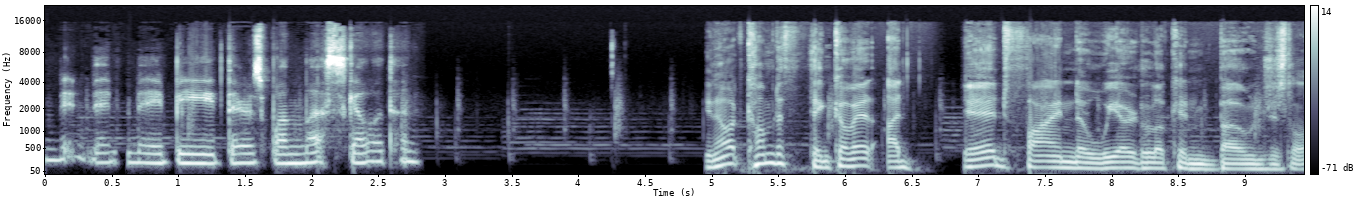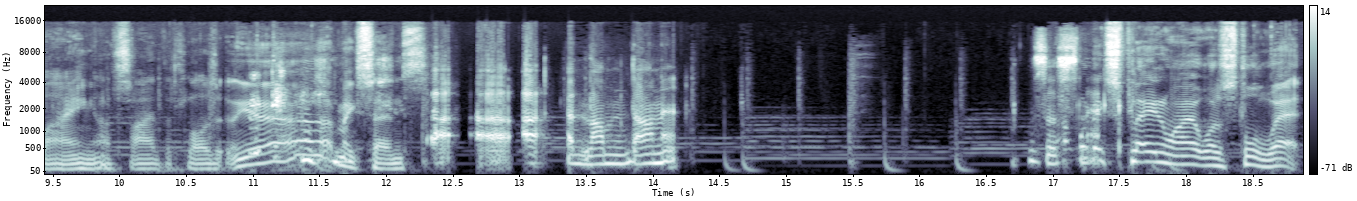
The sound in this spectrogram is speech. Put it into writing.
May- may- Maybe there's one less skeleton. You know what? Come to think of it, I did find a weird looking bone just lying outside the closet. Yeah, that makes sense. Uh, uh, uh, I numbed on it. A That would explain why it was still wet.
